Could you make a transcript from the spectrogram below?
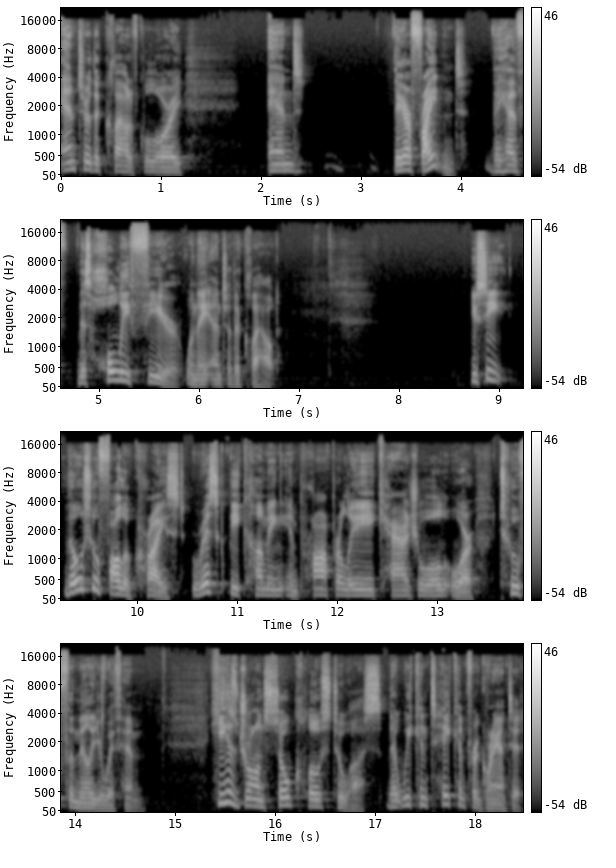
enter the cloud of glory, and they are frightened. They have this holy fear when they enter the cloud. You see, those who follow Christ risk becoming improperly casual or too familiar with Him. He has drawn so close to us that we can take Him for granted,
